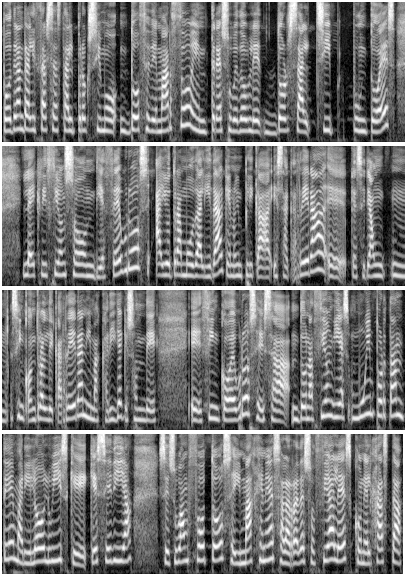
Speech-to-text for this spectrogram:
podrán realizarse hasta el próximo 12 de marzo en www.dorsalchip.com es. La inscripción son 10 euros. Hay otra modalidad que no implica esa carrera, eh, que sería un, sin control de carrera ni mascarilla, que son de 5 eh, euros esa donación. Y es muy importante, Mariló, Luis, que, que ese día se suban fotos e imágenes a las redes sociales con el hashtag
